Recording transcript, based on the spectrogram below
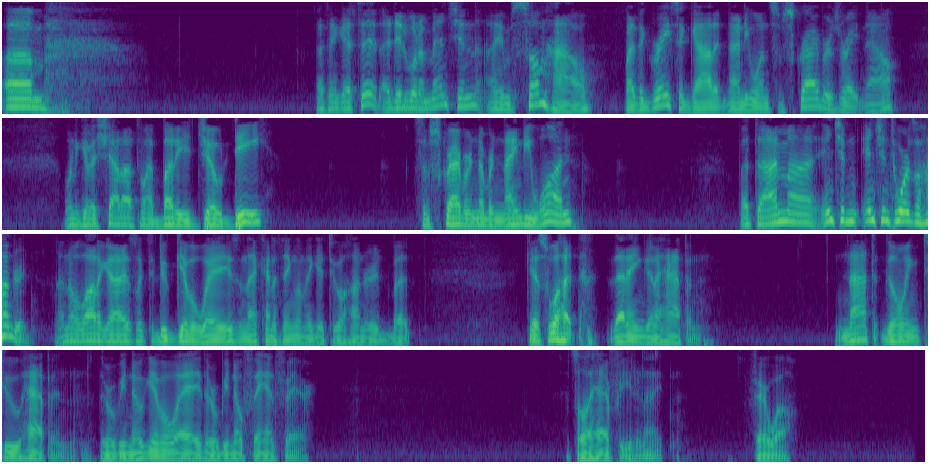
Um, I think that's it. I did want to mention I am somehow, by the grace of God, at 91 subscribers right now. I want to give a shout out to my buddy Joe D, subscriber number 91. But I'm uh, inching, inching towards 100. I know a lot of guys like to do giveaways and that kind of thing when they get to 100, but guess what? That ain't going to happen not going to happen. There will be no giveaway. There will be no fanfare. That's all I have for you tonight. Farewell.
